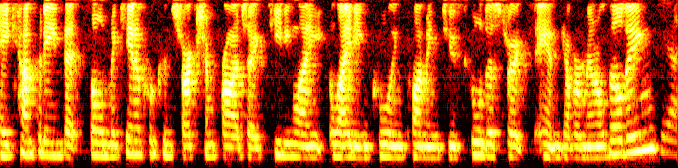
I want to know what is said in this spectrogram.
a company that sold mechanical construction projects, heating, light, lighting, cooling, plumbing to school districts and governmental buildings. Yeah.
